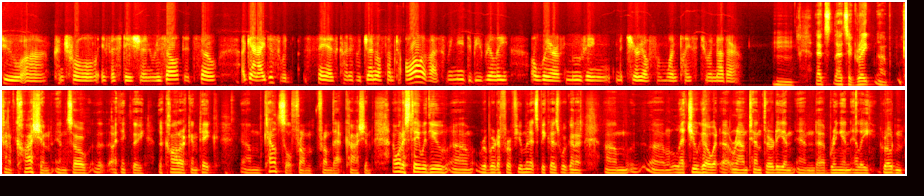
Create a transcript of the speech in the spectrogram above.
to uh, control infestation resulted. So, again, I just would say, as kind of a general sum to all of us, we need to be really aware of moving material from one place to another. Mm, that's that's a great uh, kind of caution, and so th- I think the, the caller can take um, counsel from from that caution. I want to stay with you, um, Roberta, for a few minutes because we're going to um, uh, let you go at uh, around ten thirty and and uh, bring in Ellie Groden.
